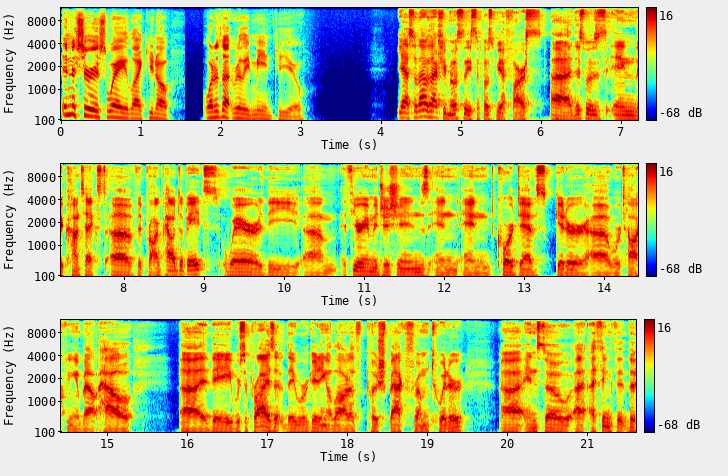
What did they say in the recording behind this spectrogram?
in a serious way, like you know, what does that really mean to you? Yeah, so that was actually mostly supposed to be a farce. Uh, this was in the context of the ProgPow debates, where the um, Ethereum magicians and and core devs Gitter uh, were talking about how uh, they were surprised that they were getting a lot of pushback from Twitter. Uh, and so I think that the,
